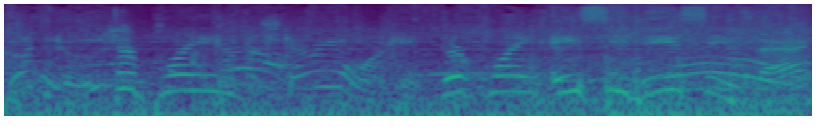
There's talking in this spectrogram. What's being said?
Good news? they're playing, The stereo working. they're playing ACDC, Zach.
